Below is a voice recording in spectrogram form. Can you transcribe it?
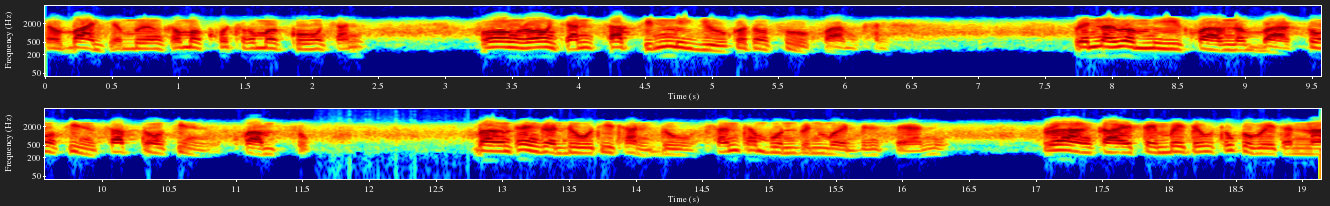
ชาวบ้านชาวเมืองเขามาคดเขามาโกงฉัน ฟ้องร้องฉันทรัพย์สินมีอยู่ก็ต้องสู้ความกัน เป็นนั้นว่ามีความลำบากต้องสิ้นทรัพย์ต้องสิ้นความสุข บางท่านก็ดูที่ท่านดูฉันทำบุญเป็นหมื่นเป็นแสนนี่ร่างกายเต็มไปด้วยทุกขเวทนา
